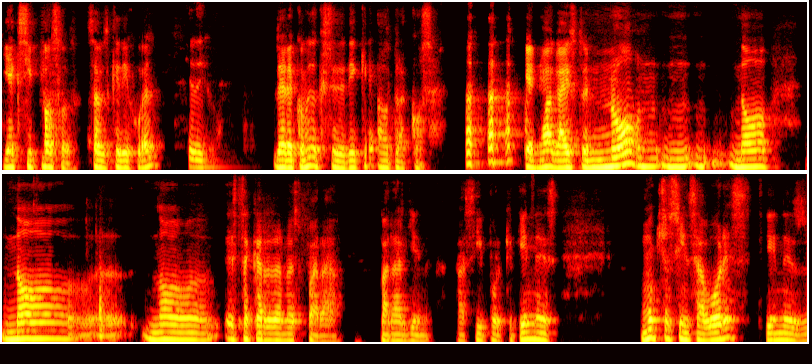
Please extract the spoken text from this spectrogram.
y exitoso. ¿Sabes qué dijo él? ¿Qué dijo? Le recomiendo que se dedique a otra cosa. que no haga esto. No, no, no, no, esta carrera no es para, para alguien así porque tienes muchos sinsabores, tienes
